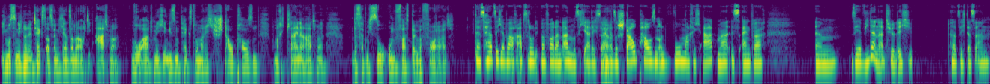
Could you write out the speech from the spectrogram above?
ich musste nicht nur den Text auswendig lernen, sondern auch die Atmer. Wo atme ich in diesem Text? Wo mache ich Staupausen? Wo mache ich kleine Atmer? Das hat mich so unfassbar überfordert. Das hört sich aber auch absolut überfordernd an, muss ich ehrlich sagen. Ja. Also Staupausen und wo mache ich Atmer ist einfach ähm, sehr widernatürlich, hört sich das an.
